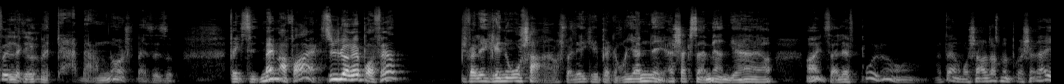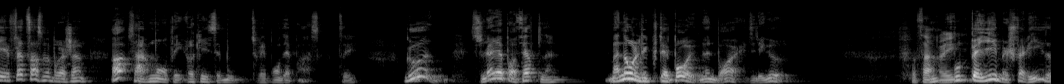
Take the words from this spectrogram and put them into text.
C'est t'es comme, mais tabarnouche, ben c'est ça. Fait que c'est la même affaire. Si je l'aurais pas fait, puis il fallait écrire nos charges, fallait écrire, fait qu'on y amenait à chaque semaine, gars. Ah, ouais, ça lève pas, là. On- Attends, on va changer la semaine prochaine. Hey, faites ça la semaine prochaine. Ah, ça a remonté. OK, c'est beau. Tu répondais pas à ça. tu sais. Good. Si tu l'aurais pas fait, là. Maintenant, on l'écoutait pas. Il venait de voir. Il dit, les gars, Ça vous me payez, mais je fais rien là.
